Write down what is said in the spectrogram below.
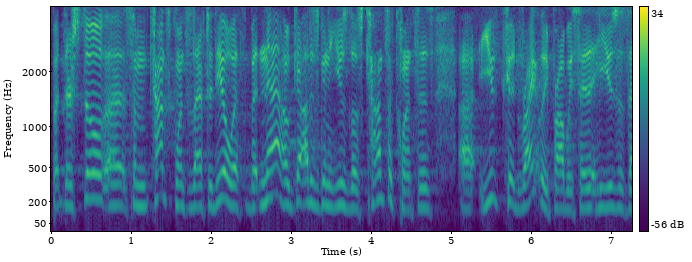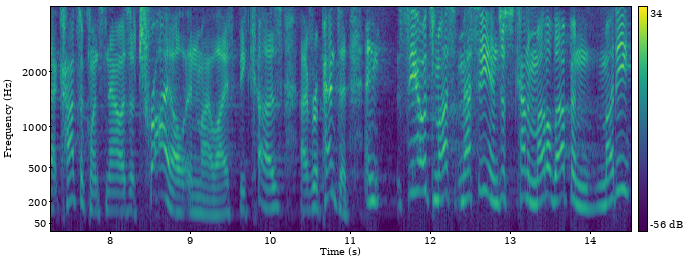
but there's still uh, some consequences I have to deal with. But now God is going to use those consequences. Uh, you could rightly probably say that He uses that consequence now as a trial in my life because I've repented. And see how it's messy and just kind of muddled up and muddy?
